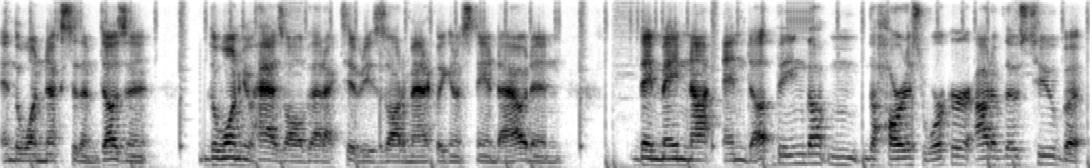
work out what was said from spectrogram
and the one next to them doesn't the one who has all of that activities is automatically going to stand out and they may not end up being the the hardest worker out of those two but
